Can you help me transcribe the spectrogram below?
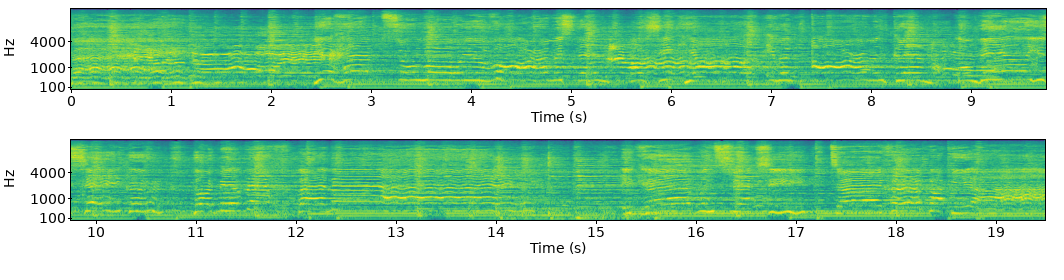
Je hebt zo'n mooie warme stem. Als ik jou in mijn armen klem, dan wil je zeker nooit meer weg bij mij. Ik heb een sexy tijgerpakje aan.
